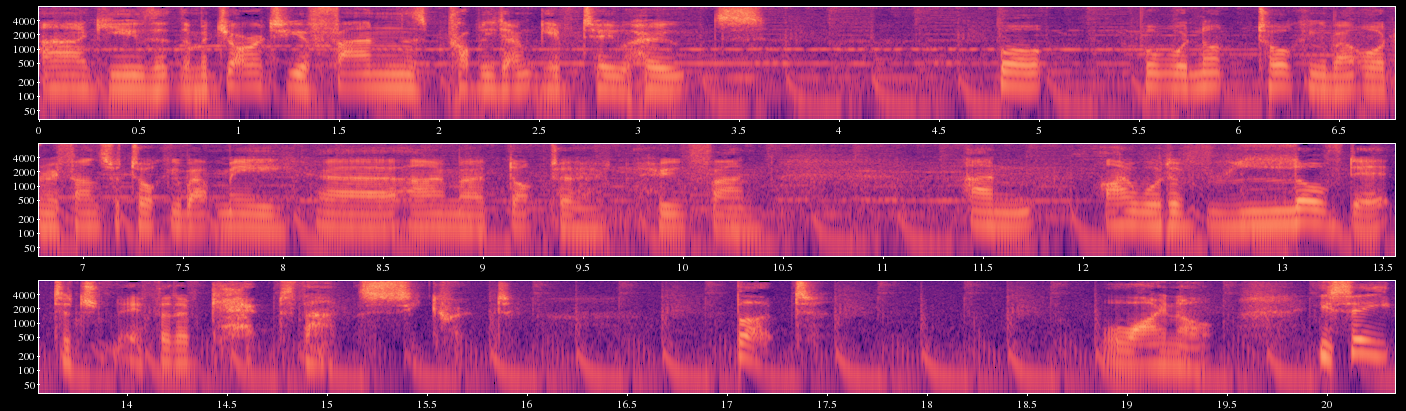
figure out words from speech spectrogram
argue that the majority of fans probably don't give two hoots, but but we're not talking about ordinary fans. We're talking about me. Uh, I'm a Doctor Who fan, and I would have loved it to if they'd have kept that secret. But why not? You see,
